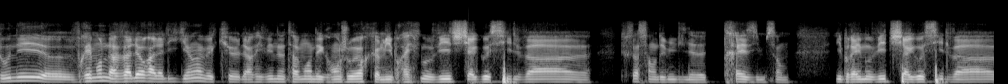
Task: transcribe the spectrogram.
donner euh, vraiment de la valeur à la Ligue 1 avec l'arrivée notamment des grands joueurs comme Ibrahimovic, Thiago Silva, tout ça c'est en 2013 il me semble. Ibrahimovic, Thiago Silva,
